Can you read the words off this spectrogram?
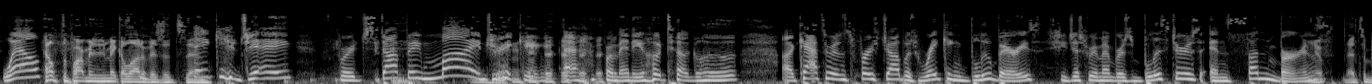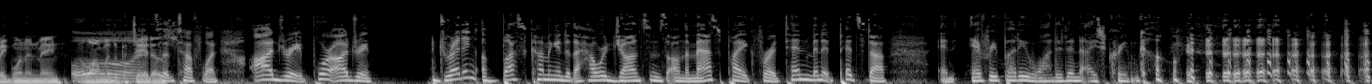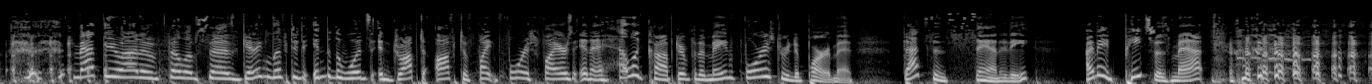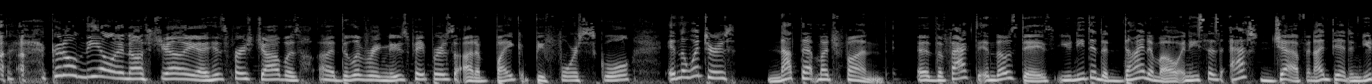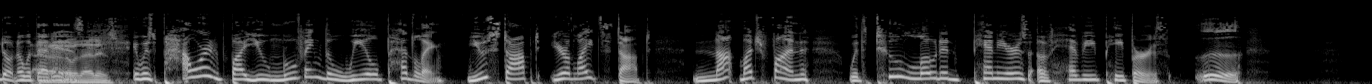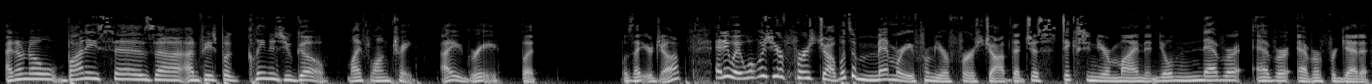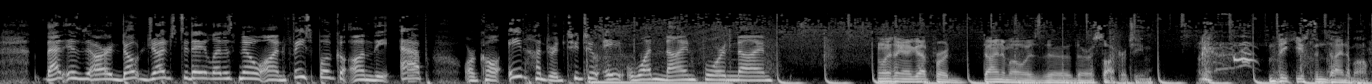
well, Health department didn't make a lot of visits then. thank you, Jay, for stopping my drinking from any hotel. Uh, Catherine's first job was raking blueberries. She just remembers blisters and sunburns. Yep, that's a big one in Maine, along with the Oh, potatoes. That's a tough one. Audrey, poor Audrey. Dreading a bus coming into the Howard Johnsons on the Mass Pike for a 10 minute pit stop. And everybody wanted an ice cream cone. Matthew out of Phillips says getting lifted into the woods and dropped off to fight forest fires in a helicopter for the Maine Forestry Department. That's insanity. I made pizzas, Matt. Good old Neil in Australia. His first job was uh, delivering newspapers on a bike before school. In the winters, not that much fun. Uh, the fact in those days, you needed a dynamo, and he says, ask Jeff, and I did, and you don't know what I don't know what that is. It was powered by you moving the wheel pedaling. You stopped, your light stopped. Not much fun with two loaded panniers of heavy papers. Ugh. I don't know. Bonnie says uh, on Facebook, clean as you go, lifelong trait. I agree, was that your job? Anyway, what was your first job? What's a memory from your first job that just sticks in your mind and you'll never, ever, ever forget it? That is our Don't Judge today. Let us know on Facebook, on the app, or call 800-228-1949. The only thing I got for Dynamo is they're, they're a soccer team. The Houston Dynamo.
